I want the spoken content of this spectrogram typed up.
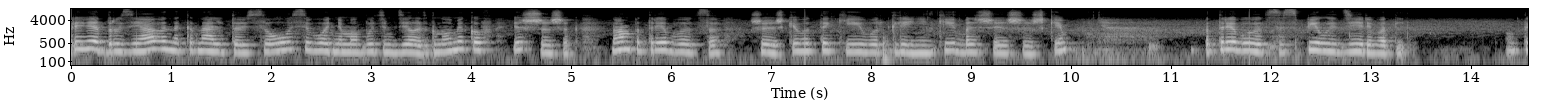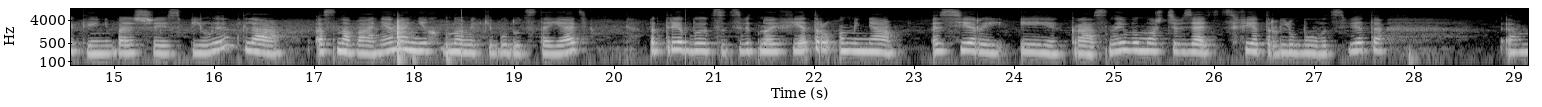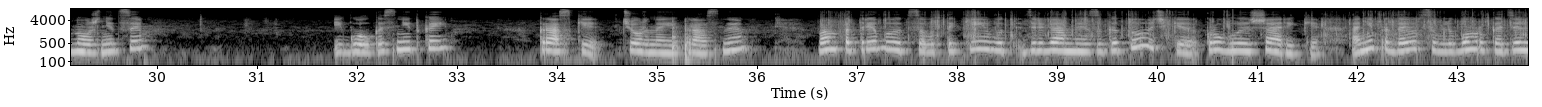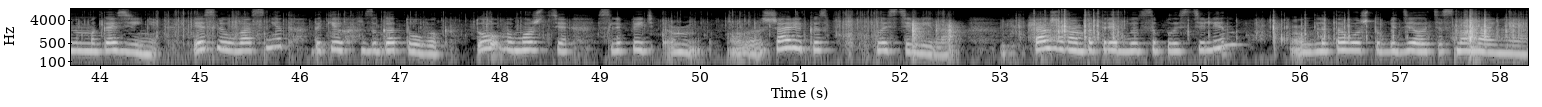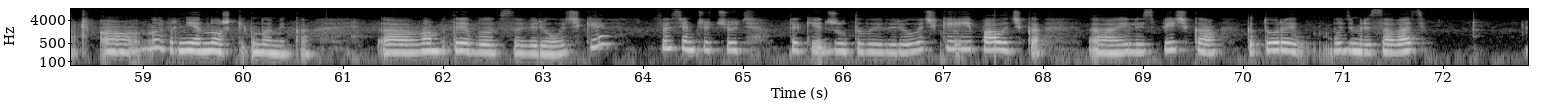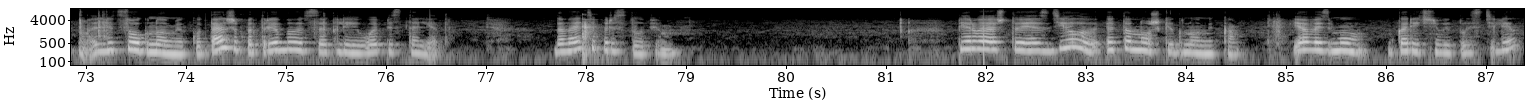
Привет, друзья! Вы на канале Той Соу. Сегодня мы будем делать гномиков из шишек. Нам потребуются шишки, вот такие вот длинненькие, большие шишки. Потребуются спилы дерева, вот такие небольшие спилы для основания. На них гномики будут стоять. Потребуется цветной фетр. У меня серый и красный. Вы можете взять фетр любого цвета ножницы, иголка с ниткой, краски черные и красные. Вам потребуются вот такие вот деревянные заготовочки, круглые шарики. Они продаются в любом рукодельном магазине. Если у вас нет таких заготовок, то вы можете слепить эм, шарик из пластилина. Также вам потребуется пластилин для того, чтобы делать основание, а, ну, вернее, ножки гномика, а, вам потребуются веревочки, совсем чуть-чуть, такие джутовые веревочки и палочка а, или спичка, которой будем рисовать лицо гномику. Также потребуется клеевой пистолет. Давайте приступим. Первое, что я сделаю, это ножки гномика. Я возьму коричневый пластилин.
